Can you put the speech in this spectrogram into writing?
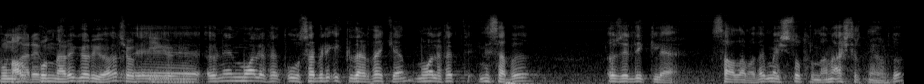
bunları halk bunları görüyor. çok iyi Ee, görüyor. Örneğin muhalefet, Ulusal Birlik iktidardayken muhalefet nisabı özellikle sağlamadık. Meclis oturumlarını açtırtmıyordu.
